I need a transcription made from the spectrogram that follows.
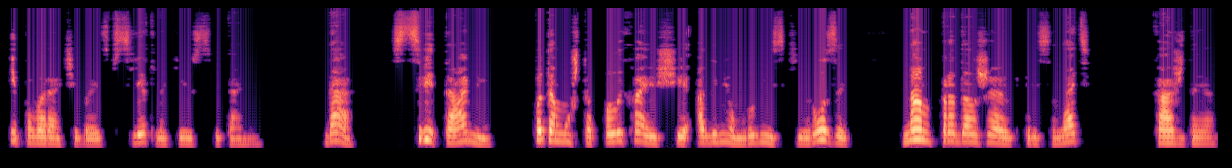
и поворачиваясь вслед лакею с цветами. Да, с цветами, потому что полыхающие огнем румийские розы нам продолжают присылать каждое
